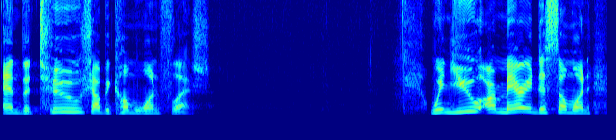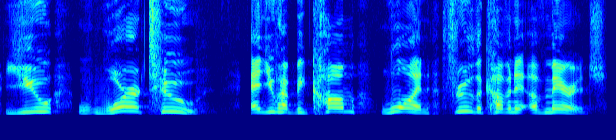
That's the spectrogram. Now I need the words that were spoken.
and the two shall become one flesh. When you are married to someone, you were two, and you have become one through the covenant of marriage.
